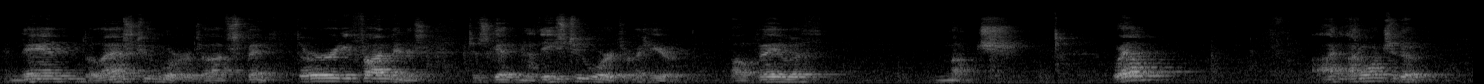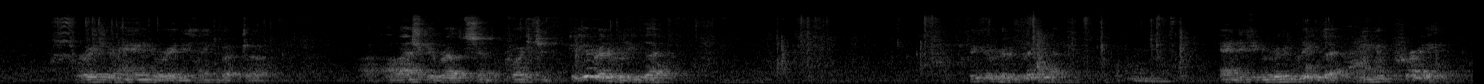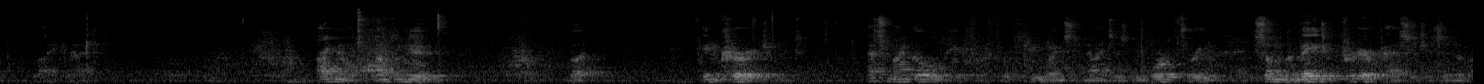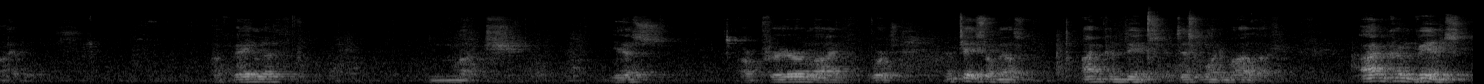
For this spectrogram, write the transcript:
And then the last two words, I've spent 35 minutes just getting to these two words right here. Availeth much. Well, I, I don't want you to raise your hand or anything, but uh, I'll ask you a rather simple question. Do you really believe that? Do you really believe that? And if you really believe that, will you pray like that? I know, nothing new, but encouragement. That's my goal here for, for a few Wednesday nights as we work through some of the major convinced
